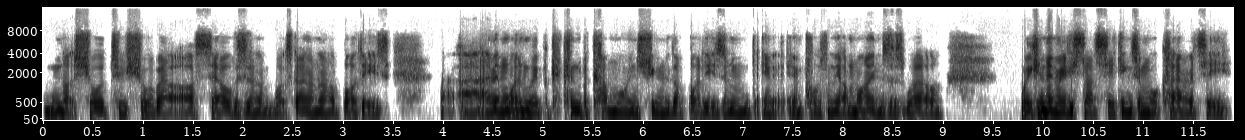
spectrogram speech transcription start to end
not sure too sure about ourselves and what's going on in our bodies. Uh, and then when we can become more in tune with our bodies and importantly our minds as well, we can then really start to see things with more clarity.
